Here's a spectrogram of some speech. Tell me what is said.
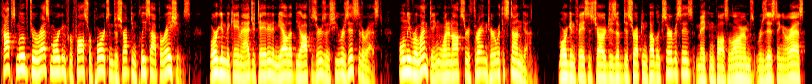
Cops moved to arrest Morgan for false reports and disrupting police operations. Morgan became agitated and yelled at the officers as she resisted arrest, only relenting when an officer threatened her with a stun gun. Morgan faces charges of disrupting public services, making false alarms, resisting arrest,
